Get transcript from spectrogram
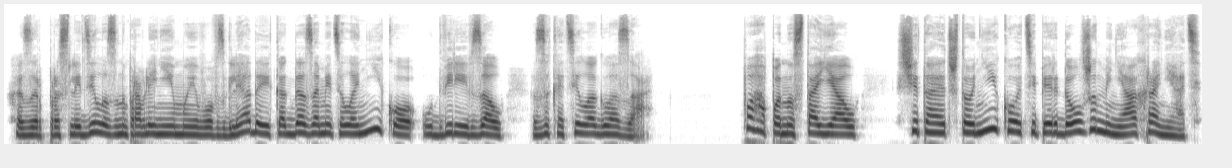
Хазер проследила за направлением моего взгляда и, когда заметила Нико у дверей в зал, закатила глаза. «Папа настоял. Считает, что Нико теперь должен меня охранять».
